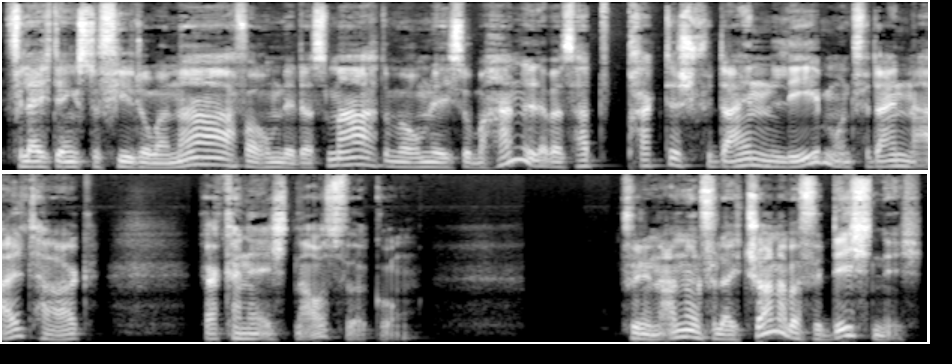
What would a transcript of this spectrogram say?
Vielleicht denkst du viel drüber nach, warum der das macht und warum der dich so behandelt, aber es hat praktisch für dein Leben und für deinen Alltag gar keine echten Auswirkungen. Für den anderen vielleicht schon, aber für dich nicht.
